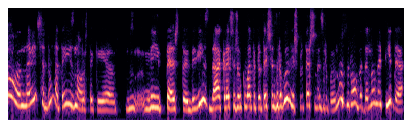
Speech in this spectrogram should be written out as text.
Ну, навіщо думати? І знову ж таки, мій теж той девіз, да, краще жалкувати про те, що зробив, ніж про те, що не зробив. Ну, зробите, ну не піде.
